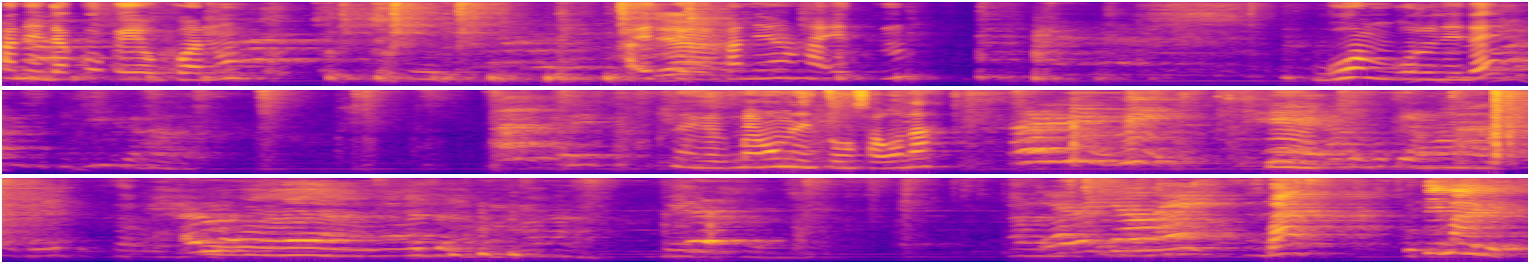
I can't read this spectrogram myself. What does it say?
kani dako kayo kuan no hait yeah. kayo kani ya, hait hmm? guang guru ni day may mom sa sauna hmm Bas, uti deh.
